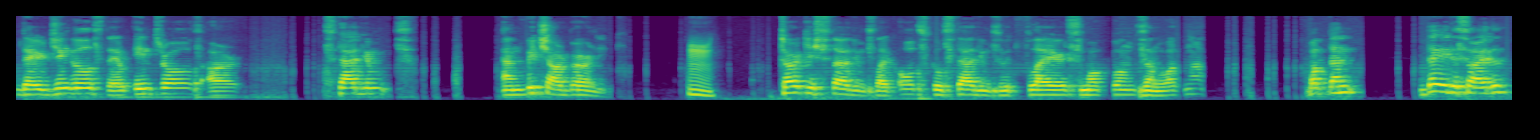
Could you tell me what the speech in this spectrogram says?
their jingles, their intros are stadiums and which are burning. Mm. Turkish stadiums, like old school stadiums with flares, smoke bombs, and whatnot. But then they decided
